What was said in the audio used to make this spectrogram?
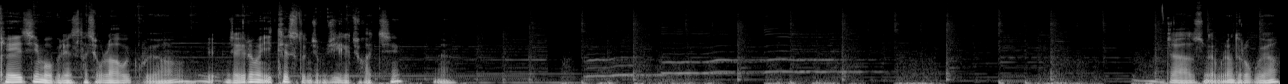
KG 모빌에서 다시 올라가고 있고요. 이- 이제 이러면 ETS도 이제 움직이겠죠, 같이. 네. 자, 좋습니다. 물량 들어오고요.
